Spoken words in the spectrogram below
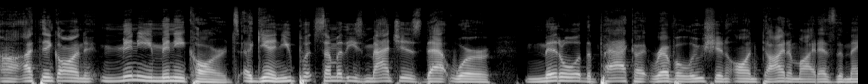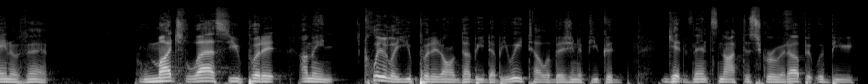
Uh, I think on many many cards. Again, you put some of these matches that were middle of the pack at Revolution on Dynamite as the main event. Much less you put it. I mean, clearly you put it on WWE television. If you could get Vince not to screw it up, it would be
